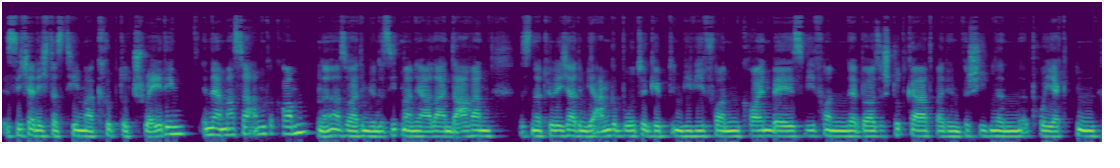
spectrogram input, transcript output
ist sicherlich das Thema Krypto-Trading in der Masse angekommen. Ne? Also halt irgendwie, das sieht man ja allein daran, dass es natürlich halt irgendwie Angebote gibt, irgendwie wie von Coinbase, wie von der Börse Stuttgart bei den verschiedenen Projekten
